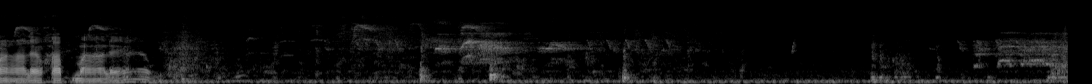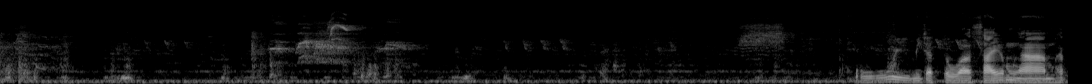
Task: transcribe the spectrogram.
มาแล้วครับมาแล้วโอ้ย มีแต่ตัวไซส์งามครับ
